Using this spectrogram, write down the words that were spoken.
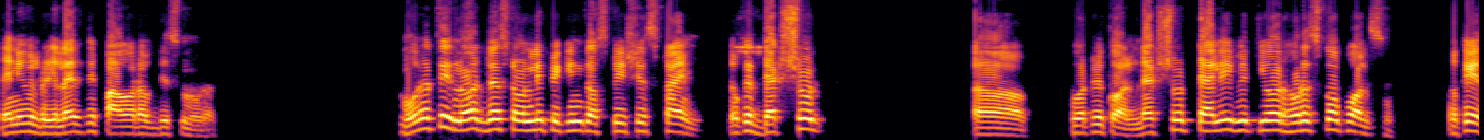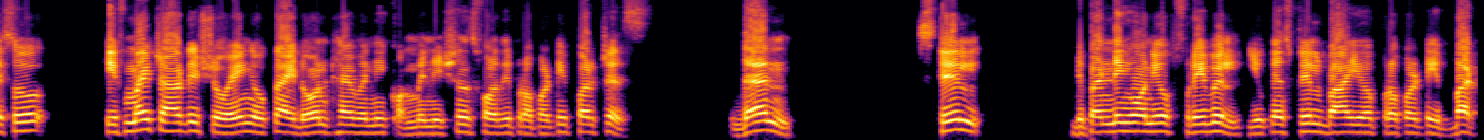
Then you will realize the power of this Muhurat. Muhurat is not just only picking the auspicious time. Okay, that should, uh, what we call, that should tally with your horoscope also. Okay, so if my chart is showing, okay, I don't have any combinations for the property purchase, then still, depending on your free will, you can still buy your property, but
